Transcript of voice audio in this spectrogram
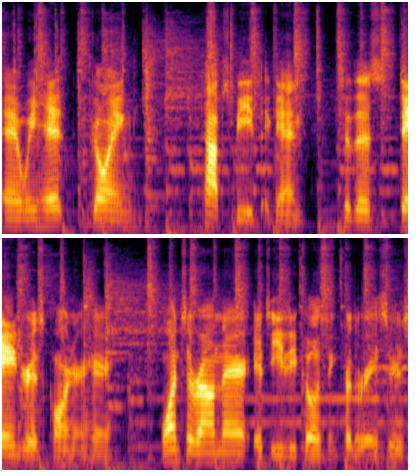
and we hit going top speeds again to this dangerous corner here. Once around there, it's easy coasting for the racers.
